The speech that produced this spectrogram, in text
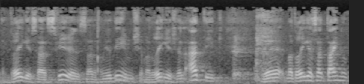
מדרגס הספירס, אנחנו יודעים שמדרגס של עתיק זה מדרגס התיינוג,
